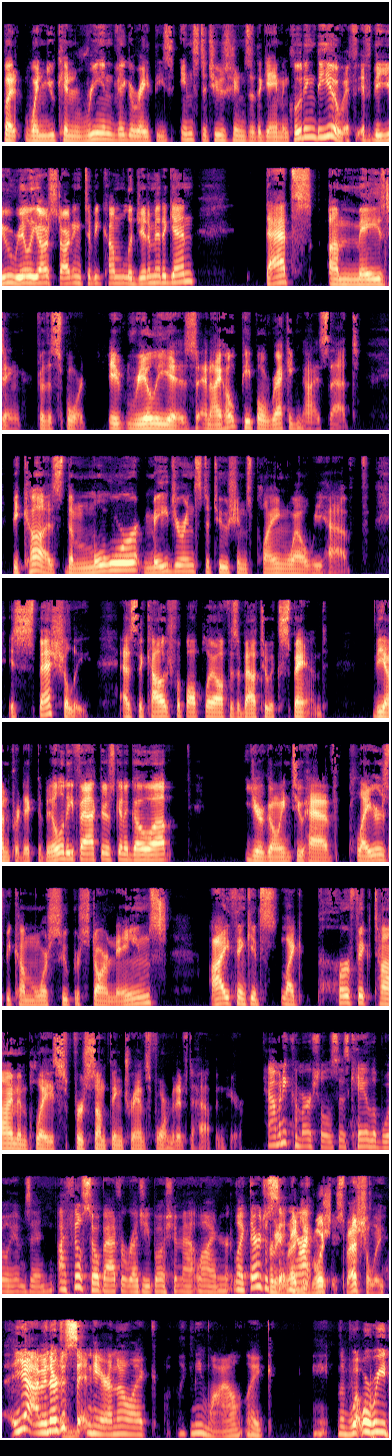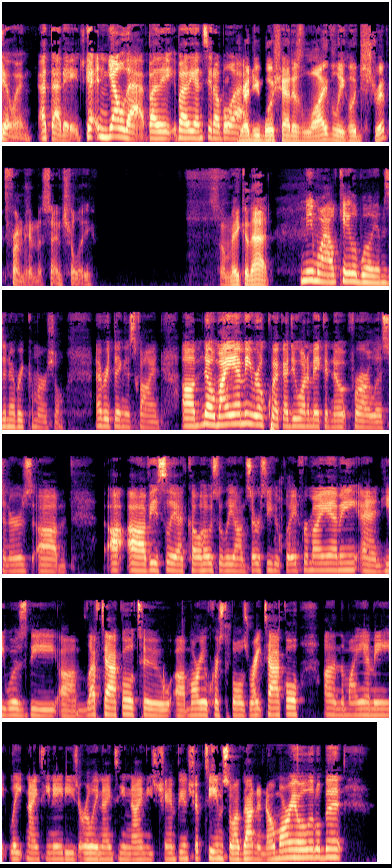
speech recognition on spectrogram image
But when you can reinvigorate these institutions of the game, including the U, if, if the U really are starting to become legitimate again, that's amazing for the sport. It really is. And I hope people recognize that because the more major institutions playing well we have, especially as the college football playoff is about to expand, the unpredictability factor is going to go up. You're going to have players become more superstar names. I think it's like perfect time and place for something transformative to happen here. How many commercials is Caleb Williams in? I feel so bad for Reggie Bush and Matt Leinart. Like they're just I mean, sitting Reggie here. Bush, especially. yeah, I mean they're just sitting here and they're like, like meanwhile, like what were we doing at that age? Getting yelled at by the by the NCAA. Reggie Bush had his livelihood stripped from him, essentially. So make of that. Meanwhile, Caleb Williams in every commercial. Everything is fine. Um, no, Miami, real quick. I do want to make a note for our listeners. Um, obviously, I co-host with Leon Searcy, who played for Miami, and he was the um, left tackle to uh, Mario Cristobal's right tackle on the Miami late 1980s, early 1990s championship team. So I've gotten to know Mario a little bit.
